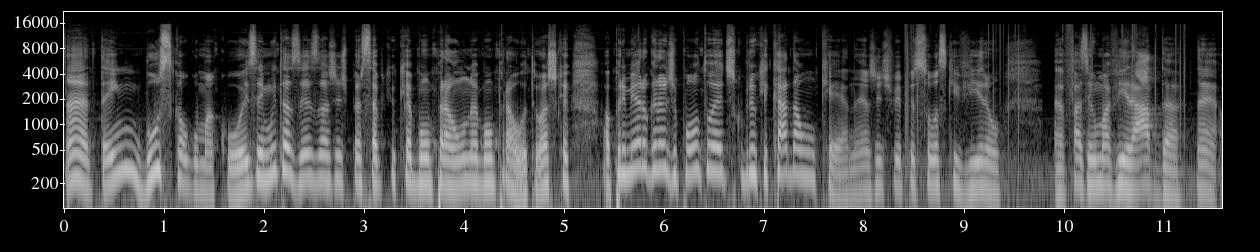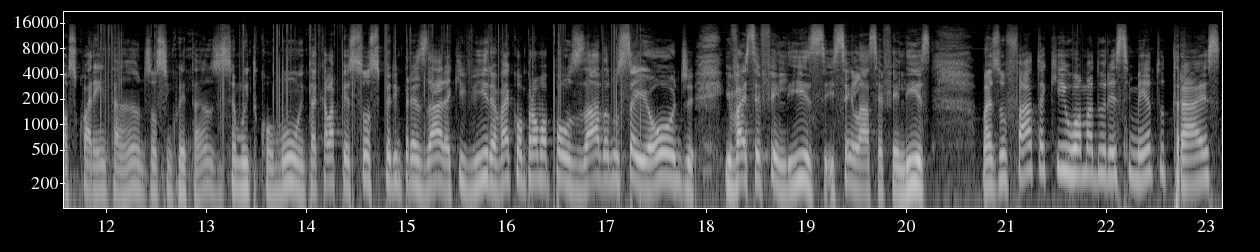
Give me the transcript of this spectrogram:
né, tem busca alguma coisa e muitas vezes a gente percebe que o que é bom para um não é bom para outro. Eu acho que o primeiro grande ponto é descobrir o que cada um quer, né? A gente vê pessoas que viram eh, fazem uma virada né, aos 40 anos, aos 50 anos, isso é muito comum. Então, aquela pessoa super empresária que vira, vai comprar uma pousada não sei onde e vai ser feliz, e sei lá se é feliz. Mas o fato é que o amadurecimento traz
